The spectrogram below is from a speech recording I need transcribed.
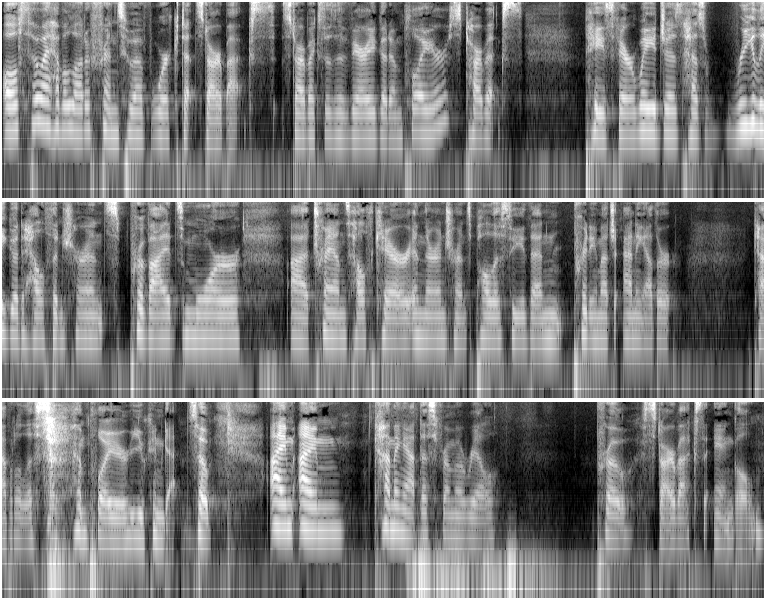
Also, I have a lot of friends who have worked at Starbucks. Starbucks is a very good employer. Starbucks pays fair wages, has really good health insurance, provides more uh, trans health care in their insurance policy than pretty much any other capitalist employer you can get. So I'm I'm coming at this from a real pro Starbucks angle.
